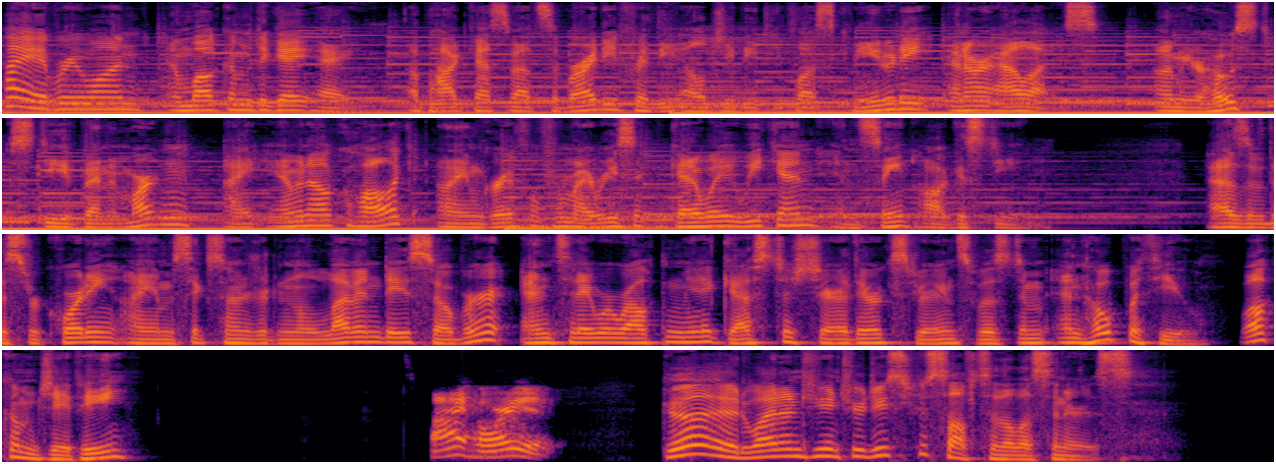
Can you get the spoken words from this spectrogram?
Hi, everyone, and welcome to Gay A, a podcast about sobriety for the LGBT plus community and our allies. I'm your host, Steve Bennett Martin. I am an alcoholic, and I am grateful for my recent getaway weekend in St. Augustine. As of this recording, I am 611 days sober, and today we're welcoming a guest to share their experience, wisdom, and hope with you. Welcome, JP. Hi, how are you? Good. Why don't you introduce yourself to the listeners?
